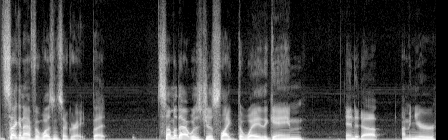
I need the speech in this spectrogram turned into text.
The second half, it wasn't so great, but some of that was just like the way the game ended up. I mean, you're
